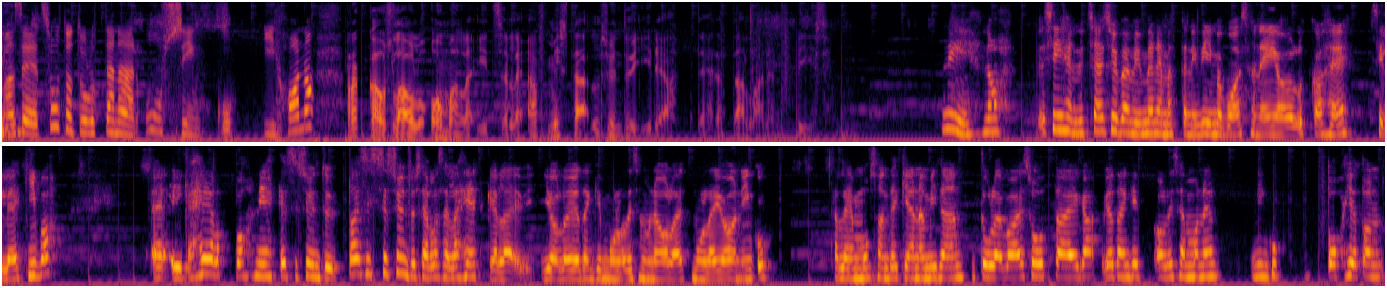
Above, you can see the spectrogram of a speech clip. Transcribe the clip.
vaan se, että sulta on tullut tänään uusi sinkku. Ihana. Rakkauslaulu omalle itselle. F, mistä syntyi idea tehdä tällainen biisi? Niin, no siihen nyt sen syvemmin menemättä, niin viime vuosina ei ole ollut kauhean silleen kiva eikä helppo, niin ehkä se syntyi, tai siis se syntyi sellaisella hetkellä, jolloin jotenkin mulla oli semmoinen olo, että mulla ei ole niin kuin, tälleen musan tekijänä mitään tulevaisuutta, eikä jotenkin oli semmoinen niin pohjaton,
